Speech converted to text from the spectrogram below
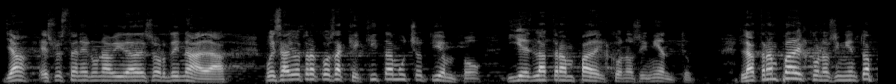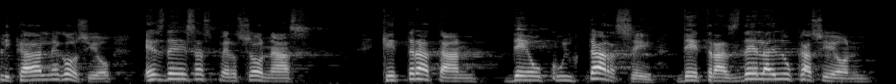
ya, eso es tener una vida desordenada, pues hay otra cosa que quita mucho tiempo y es la trampa del conocimiento. La trampa del conocimiento aplicada al negocio es de esas personas que tratan de ocultarse detrás de la educación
